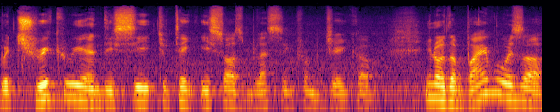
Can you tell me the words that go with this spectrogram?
with trickery and deceit to take Esau's blessing from Jacob. You know, the Bible is a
